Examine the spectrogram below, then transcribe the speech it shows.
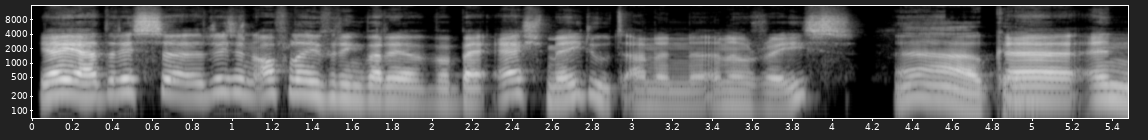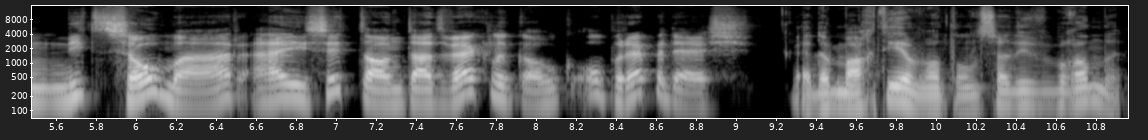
Ja, ja, er is, eh, er is een aflevering waar, eh, waarbij Ash meedoet aan een, aan een race. Ah, oké. Eh, en niet zomaar, hij zit dan daadwerkelijk ook op Rapidash. ja, dan mag hij, want anders zou hij verbranden.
